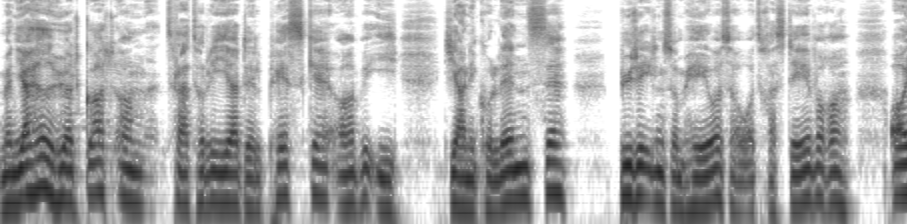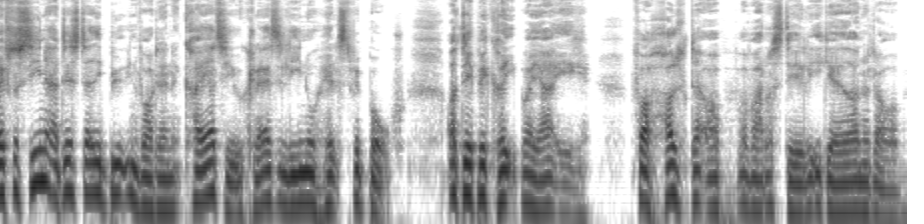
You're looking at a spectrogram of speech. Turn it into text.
Men jeg havde hørt godt om Trattoria del Pesce oppe i Gianicolense, bydelen, som hæver sig over Trastevere, og efter sine er det sted i byen, hvor den kreative klasse lige nu helst vil bo. Og det begriber jeg ikke, for hold da op, hvor var der stille i gaderne deroppe.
